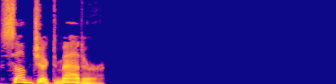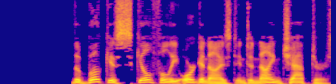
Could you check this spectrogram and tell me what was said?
Subject matter The book is skillfully organized into nine chapters.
